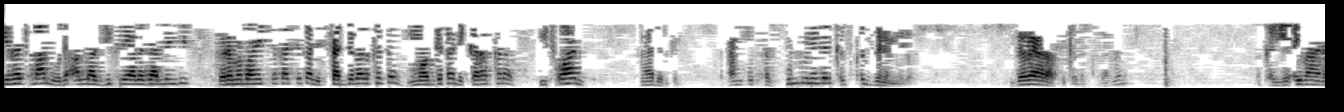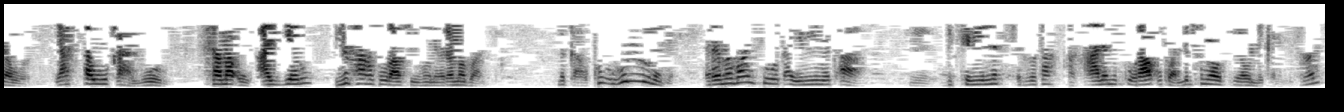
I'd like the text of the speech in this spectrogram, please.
ይረጥባል ወደ አላህ ዚክር ያበዛል እንጂ በረመዳን ይጨቃጨቃል ይሳደባል ከሰው ይሟገታል ይከራከራል ይጮሃል አያደርግም። በጣም ቁጥጥ ሁሉ ነገር ቅዝቅዝ ነው የሚለው። ገበያ ራሱ ይቀዘቅዛል በቃ የዒባዳ ወር ያስታውቃል ወሩ ሰማኡ አየሩ ንፋሱ ራሱ የሆነ ረመዳን በቃ ሁሉ ነገር ረመዳን ሲወጣ የሚመጣ ብቸኝነት ጭርታ ዓለም እኮ ራቁቷል። ልብሱን ያውልቃል ማለት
